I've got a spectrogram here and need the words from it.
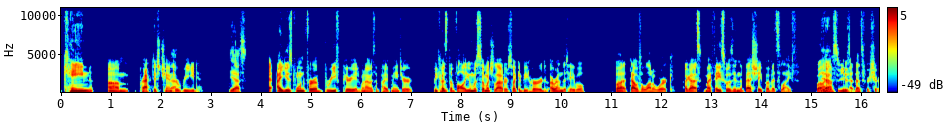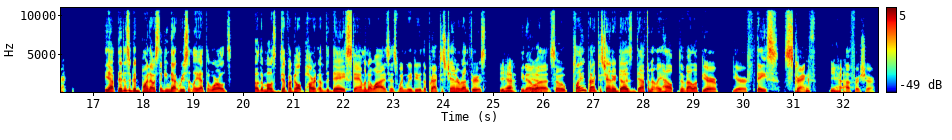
cane um practice chanter reed? Yes. I- I used one for a brief period when I was a pipe major because the volume was so much louder, so I could be heard around the table. But that was a lot of work. I got my face was in the best shape of its life while I was using that. That's for sure. Yeah, it is a good point. I was thinking that recently at the Worlds. Oh, the most difficult part of the day, stamina wise, is when we do the practice chanter run throughs. Yeah. You know, Yeah. uh, so playing practice chanter does definitely help develop your your face strength Yeah. uh, for sure.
